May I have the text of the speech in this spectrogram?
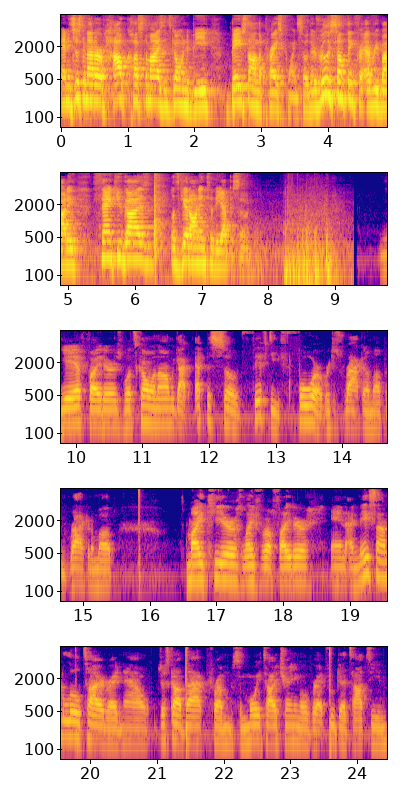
and it's just a matter of how customized it's going to be based on the price point. So there's really something for everybody. Thank you guys. Let's get on into the episode. Yeah, fighters, what's going on? We got episode 54. We're just racking them up and racking them up. Mike here, Life of a Fighter, and I may sound a little tired right now. Just got back from some Muay Thai training over at Phuket Top Team.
